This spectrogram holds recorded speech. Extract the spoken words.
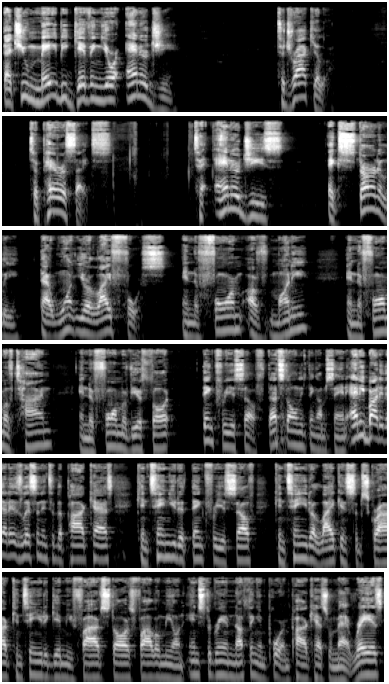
that you may be giving your energy to Dracula, to parasites, to energies externally that want your life force in the form of money, in the form of time, in the form of your thought, think for yourself. That's the only thing I'm saying. Anybody that is listening to the podcast, continue to think for yourself. Continue to like and subscribe. Continue to give me five stars. Follow me on Instagram, Nothing Important Podcast with Matt Reyes.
